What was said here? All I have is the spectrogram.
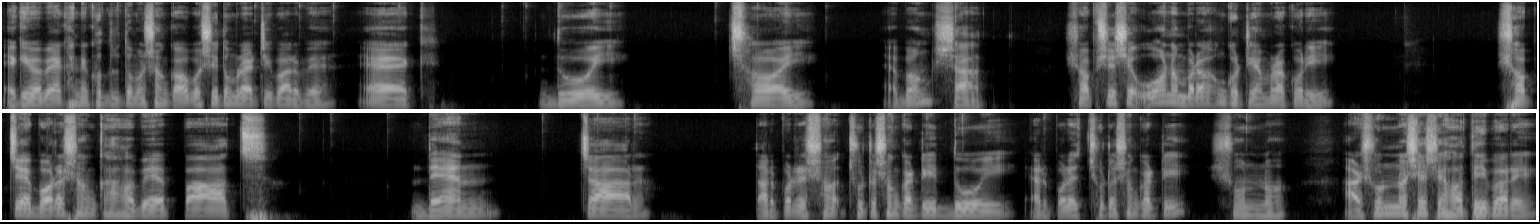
একইভাবে এখানে ক্ষুদ্রতম সংখ্যা অবশ্যই তোমরা এটি পারবে। এক, দুই, ছয় এবং সাত। সবশেষে ও নম্বর অঙ্কটি আমরা করি। সবচেয়ে বড় সংখ্যা হবে পাঁচ, দেন চার। তারপরে ছোট সংখ্যাটি দুই, এরপরে ছোট সংখ্যাটি শূন্য। আর শূন্য শেষে হতেই পারে।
